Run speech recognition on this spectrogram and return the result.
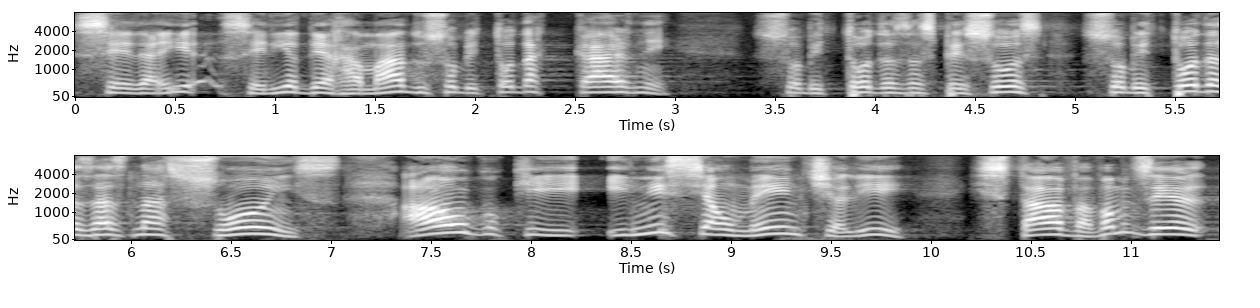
seria, seria derramado sobre toda a carne sobre todas as pessoas, sobre todas as nações. Algo que inicialmente ali estava, vamos dizer,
